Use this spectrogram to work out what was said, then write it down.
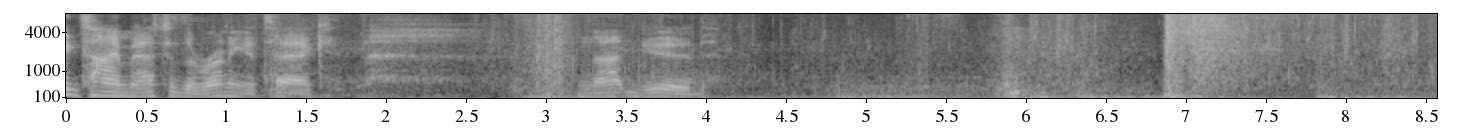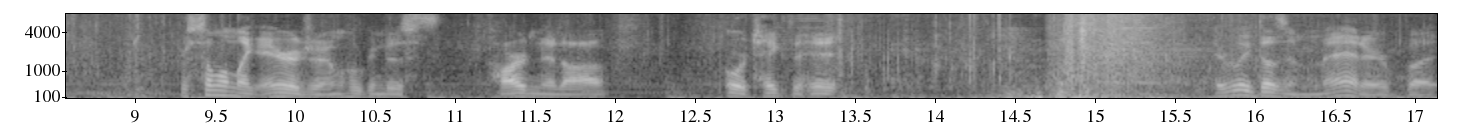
Lag time after the running attack, not good. For someone like Eredrim who can just harden it off or take the hit, it really doesn't matter, but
